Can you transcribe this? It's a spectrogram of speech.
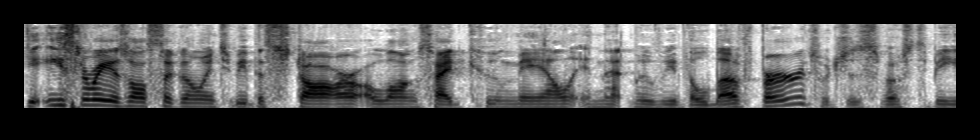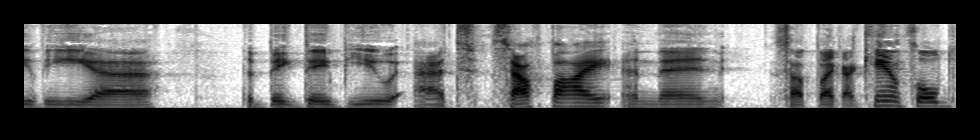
Yeah, Issa Rae is also going to be the star alongside Kumail in that movie, The Lovebirds, which is supposed to be the uh, the big debut at South by, and then South by got canceled,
